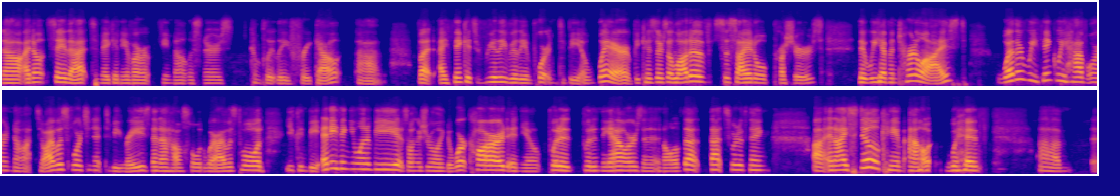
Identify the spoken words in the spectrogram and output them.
Now, I don't say that to make any of our female listeners completely freak out, uh, but I think it's really, really important to be aware because there's a lot of societal pressures that we have internalized whether we think we have or not. So I was fortunate to be raised in a household where I was told you can be anything you want to be as long as you're willing to work hard and you know put it put in the hours and, and all of that that sort of thing. Uh, and I still came out with um, uh,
